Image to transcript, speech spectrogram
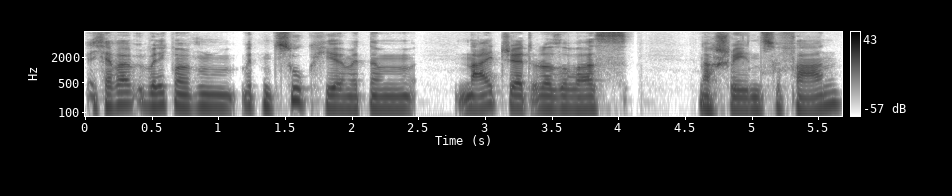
Ich habe überlegt, mal mit, einem Zug hier, mit einem Nightjet oder sowas nach Schweden zu fahren.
